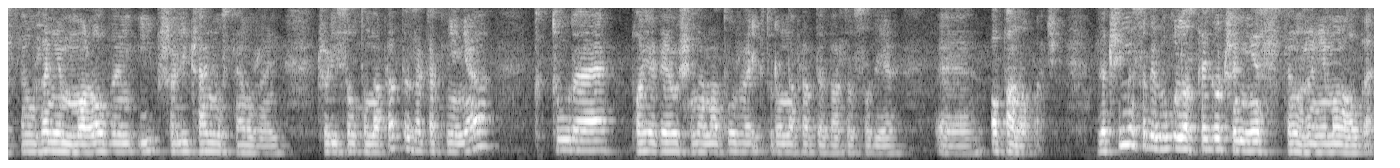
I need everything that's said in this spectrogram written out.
stężeniem molowym i przeliczeniu stężeń, czyli są to naprawdę zagadnienia, które pojawiają się na maturze i które naprawdę warto sobie e, opanować. Zacznijmy sobie w ogóle od tego, czym jest stężenie molowe.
